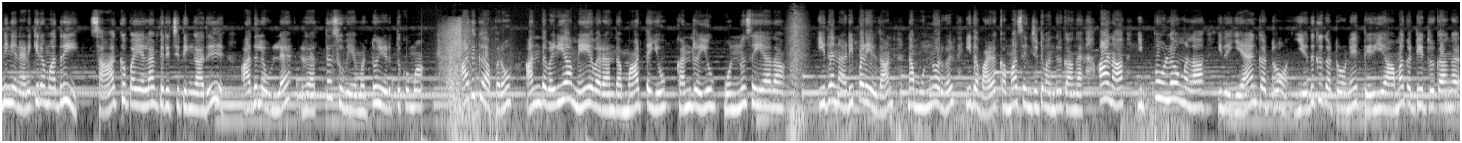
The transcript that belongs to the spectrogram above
நீங்க நினைக்கிற மாதிரி சாக்கு பையெல்லாம் பிரிச்சு திங்காது. அதுல உள்ள ரத்த சுவையை மட்டும் எடுத்துக்குமா? அதுக்கு அப்புறம் அந்த வழியா மேய வர அந்த மாட்டையும் கன்றையும் ஒன்றும் செய்யாதான் இதன் அடிப்படையில் தான் நம் முன்னோர்கள் இதை வழக்கமா செஞ்சுட்டு வந்திருக்காங்க. ஆனா இப்போ உள்ளவங்களாம் இதை ஏன் கட்டுறோம்? எதுக்கு கட்டுறோன்னே தெரியாம கட்டிட்டு இருக்காங்க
